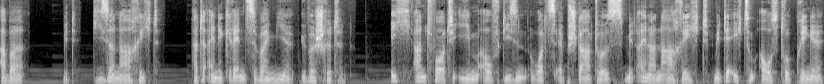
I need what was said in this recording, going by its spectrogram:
Aber mit dieser Nachricht hat er eine Grenze bei mir überschritten. Ich antworte ihm auf diesen WhatsApp-Status mit einer Nachricht, mit der ich zum Ausdruck bringe,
